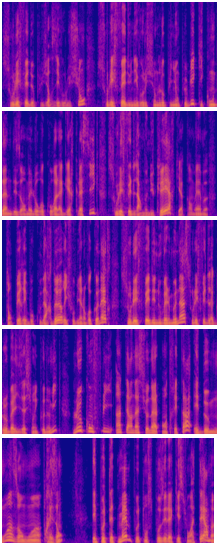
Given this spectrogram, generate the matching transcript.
sous l'effet de plusieurs évolutions, sous l'effet d'une évolution de l'opinion publique qui condamne désormais le recours à la guerre classique, sous l'effet de l'arme nucléaire qui a quand même tempéré beaucoup d'ardeur, il faut bien le reconnaître, sous l'effet des nouvelles menaces, sous l'effet de la globalisation économique, le conflit international entre États est de moins en moins présent. Et peut-être même, peut-on se poser la question à terme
